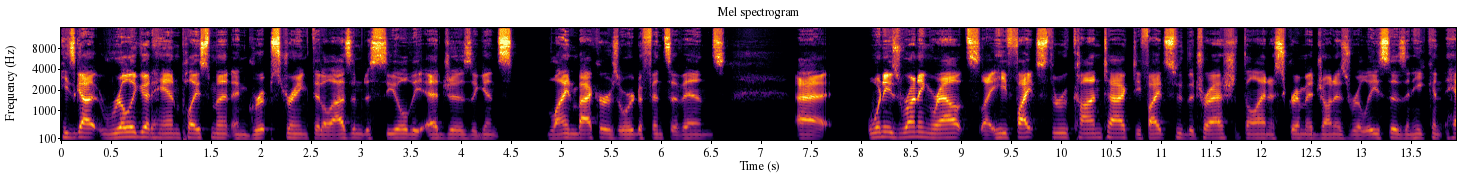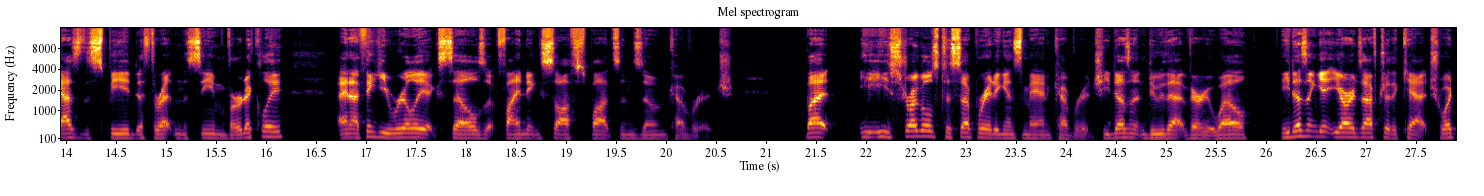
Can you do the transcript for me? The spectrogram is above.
He's got really good hand placement and grip strength that allows him to seal the edges against linebackers or defensive ends. Uh, when he's running routes, like he fights through contact, he fights through the trash at the line of scrimmage on his releases, and he can has the speed to threaten the seam vertically. And I think he really excels at finding soft spots in zone coverage. But he, he struggles to separate against man coverage. He doesn't do that very well. He doesn't get yards after the catch. What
